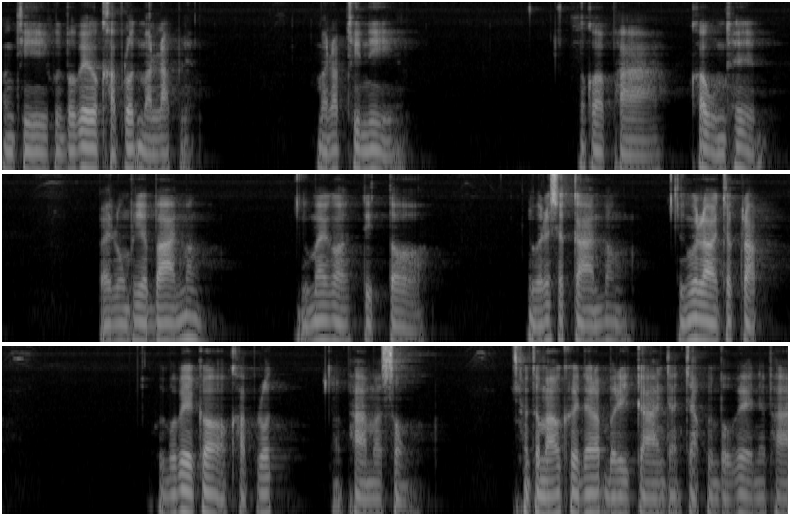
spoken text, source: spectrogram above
บางทีคุณประเวศก็ขับรถมารับเลย มารับที่นี่ แล้วก็พาเข้ากรุงเทพ ไปโรงพยาบาลบ้างหรือไม่ก็ติดต่อหน่วยราชการบ้าง ถึงเวลาจะกลับ คุณประเวศก็ขับรถพามาส่งอาตมาก็เคยได้รับบริการจากคุณประเวศนะพา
